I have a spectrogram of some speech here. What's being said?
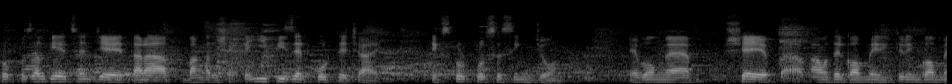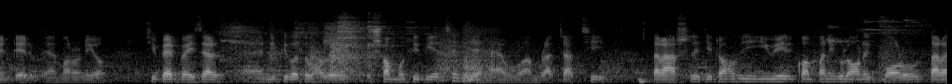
প্রপোজাল দিয়েছেন যে তারা বাংলাদেশে একটা ইপিজেড করতে চায় এক্সপোর্ট প্রসেসিং জোন এবং সে আমাদের গভর্নমেন্ট ইন্টারিম গভর্নমেন্টের মাননীয় চিফ অ্যাডভাইজার নীতিগতভাবে সম্মতি দিয়েছেন যে হ্যাঁ আমরা চাচ্ছি তারা আসলে যেটা হবে ইউএর কোম্পানিগুলো অনেক বড়, তারা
